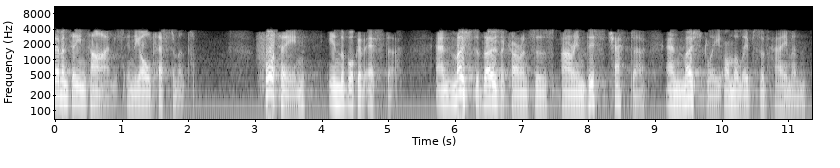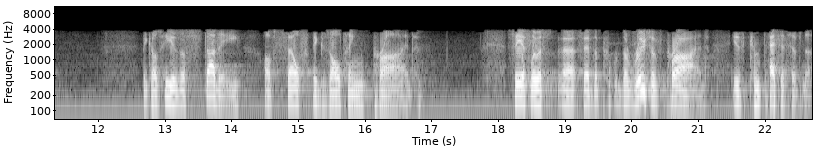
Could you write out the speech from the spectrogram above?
17 times in the Old Testament, 14 in the book of Esther, and most of those occurrences are in this chapter and mostly on the lips of Haman, because he is a study of self-exalting pride. C.S. Lewis uh, said the, the root of pride is competitiveness.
